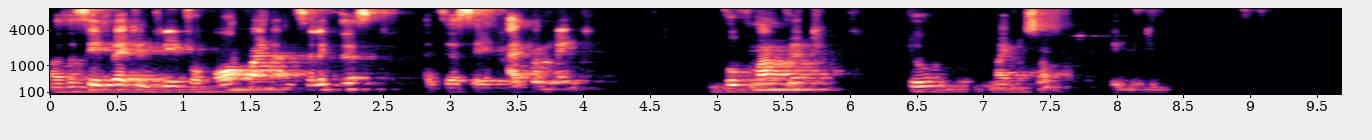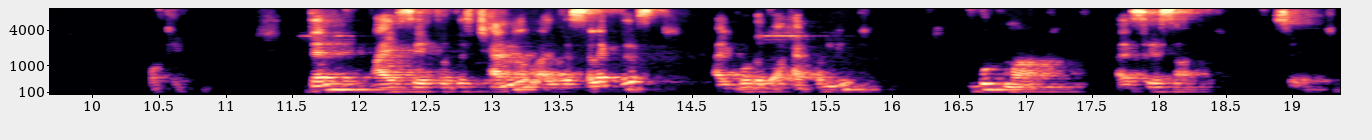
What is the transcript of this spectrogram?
Now the same way I can create for PowerPoint, I'll select this. I'll just say hyperlink, bookmark it to Microsoft PPT. Okay. Then I say for this channel, I'll just select this. I'll go to the hyperlink, bookmark, I say okay.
